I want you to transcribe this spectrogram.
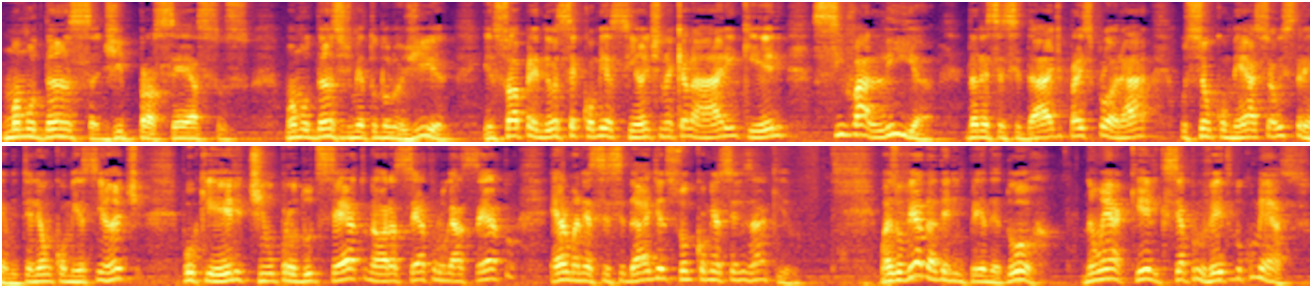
uma mudança de processos, uma mudança de metodologia, ele só aprendeu a ser comerciante naquela área em que ele se valia da necessidade para explorar o seu comércio ao extremo. Então ele é um comerciante porque ele tinha um produto certo, na hora certa, no lugar certo, era uma necessidade ele soube comercializar aquilo. Mas o verdadeiro empreendedor não é aquele que se aproveita do comércio.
